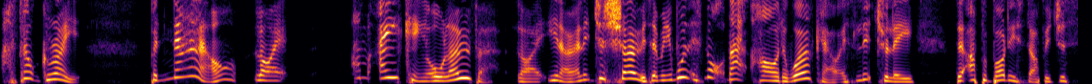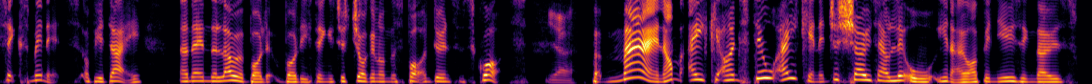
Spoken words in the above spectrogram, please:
I felt great, but now, like, I'm aching all over. Like, you know, and it just shows. I mean, it's not that hard a workout. It's literally the upper body stuff is just six minutes of your day, and then the lower body body thing is just jogging on the spot and doing some squats. yeah. But man, I'm aching. I'm still aching. It just shows how little, you know, I've been using those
